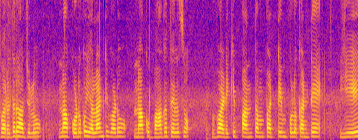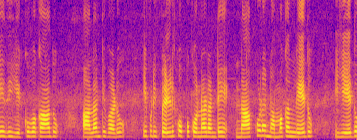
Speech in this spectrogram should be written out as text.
వరదరాజులు నా కొడుకు ఎలాంటివాడో నాకు బాగా తెలుసు. వాడికి పంతం పట్టింపుల కంటే ఏది ఎక్కువ కాదు. అలాంటి వాడు ఇప్పుడు ఈ పెళ్ళికి ఒప్పుకున్నాడంటే నాకు కూడా నమ్మకం లేదు. ఏదో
